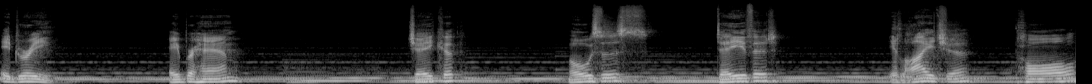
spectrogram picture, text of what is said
a dream. Abraham, Jacob, Moses, David, Elijah, Paul.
